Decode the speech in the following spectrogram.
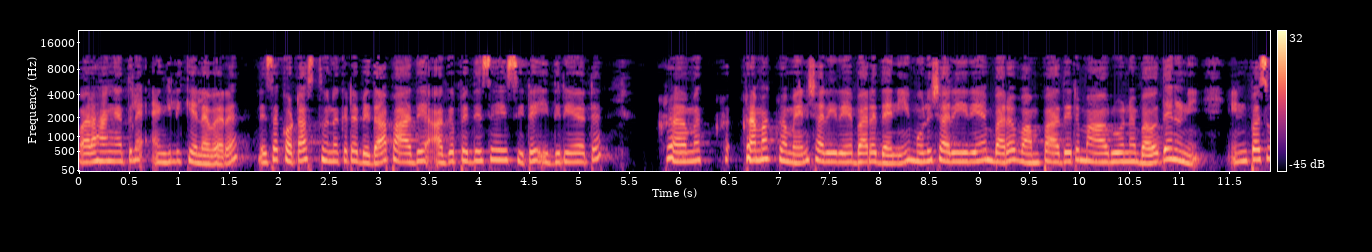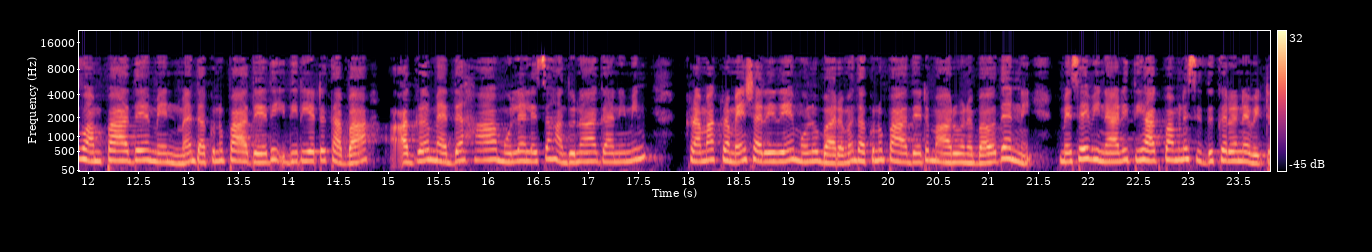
වරහන් ඇතුලේ ඇඟිලි කෙලවර ලෙස කොටස් තුනකට බෙදා පාදයේ අග පෙදෙසෙහි සිට ඉදිරියට ක්‍රම ක්‍රම ක්‍රමෙන් ශරීරයේ බර දැනී මුළු ශරීරයෙන් බර වම් පාදයට මාරු වන බව දැනුනි. ඉන්පසු වම් පාදයේ මෙන්ම දකුණු පාදයේද ඉදිරියට තබා අග මැද හා මුල ලෙස හඳුනා ගනිමින් ක්‍රමක්‍රමයෙන් ශරීරයේ මුළු බරම දකුණු පාදයට මාරු වන බව දැනේ. මෙසේ විනාඩි 30ක් පමණ සිදු කරන විට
